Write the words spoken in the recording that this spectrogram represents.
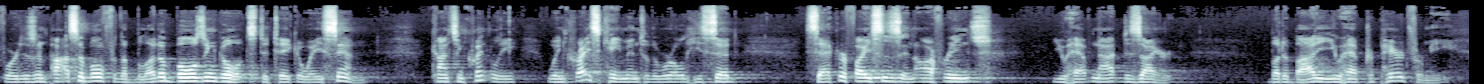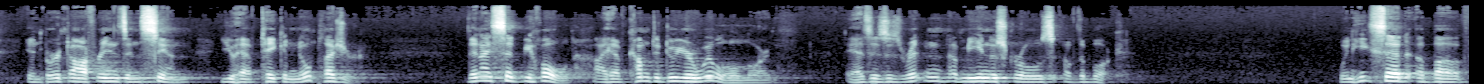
for it is impossible for the blood of bulls and goats to take away sin. Consequently, when Christ came into the world, he said, Sacrifices and offerings you have not desired, but a body you have prepared for me. In burnt offerings and sin you have taken no pleasure. Then I said, Behold, I have come to do your will, O Lord, as is written of me in the scrolls of the book. When he said above,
